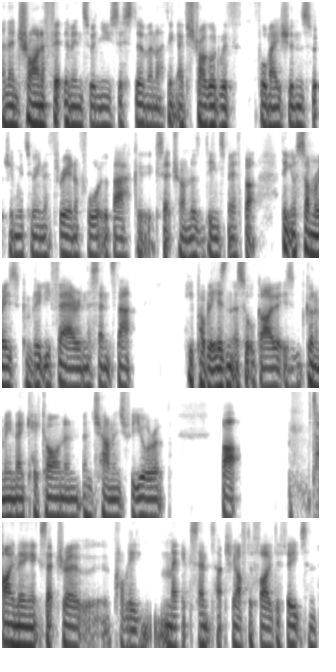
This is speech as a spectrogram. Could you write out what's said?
and then trying to fit them into a new system. And I think they've struggled with formations, switching between a three and a four at the back, etc. under Dean Smith. But I think your summary is completely fair in the sense that he probably isn't the sort of guy that is going to mean they kick on and, and challenge for Europe. But timing, etc., probably makes sense actually after five defeats and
